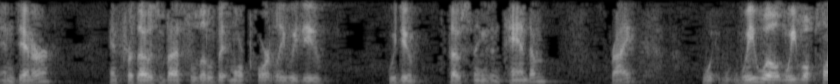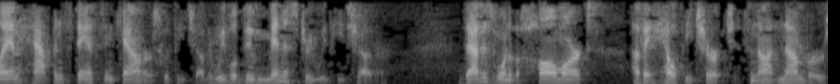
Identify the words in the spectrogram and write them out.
and dinner. And for those of us a little bit more portly, we do, we do those things in tandem, right? We, we will, we will plan happenstance encounters with each other. We will do ministry with each other. That is one of the hallmarks of a healthy church. It's not numbers.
